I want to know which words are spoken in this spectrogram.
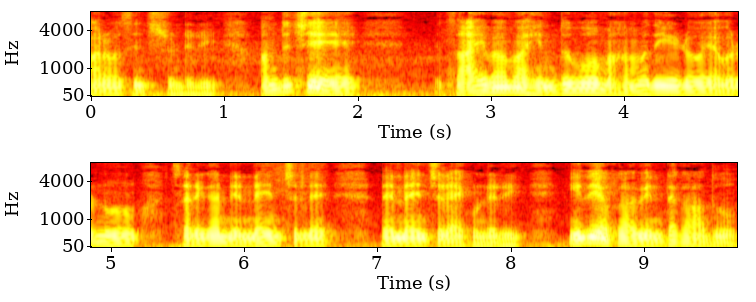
పరవశించుచుండిరి. అందుచే సాయిబాబా హిందువో మహమ్మదీయుడో ఎవరును సరిగా నిర్ణయించలే నిర్ణయించలేకుండేది ఇది ఒక వింత కాదు.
